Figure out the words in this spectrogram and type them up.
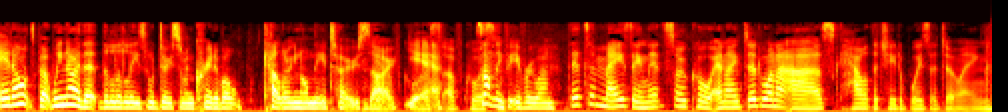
adults, but we know that the littlies will do some incredible colouring on there too. So Yeah, of course, yeah, of course. something for everyone. That's amazing. That's so cool. And I did want to ask how the Cheetah Boys are doing.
